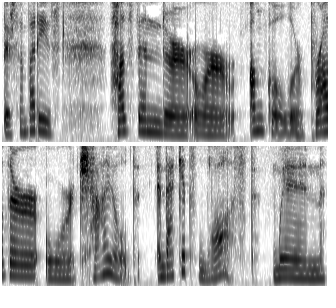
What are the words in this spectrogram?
They're somebody's husband or, or uncle or brother or child. And that gets lost when,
